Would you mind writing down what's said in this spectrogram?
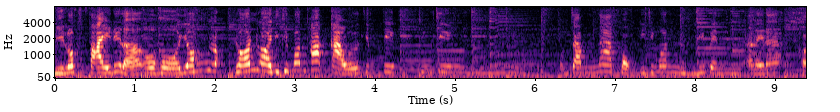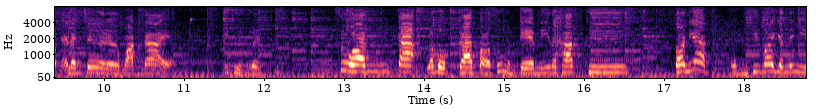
มีรถไฟด้วยเหรอ โอ้โห ย้อนย้อนรอยดิจิมอนภาคเก่าจิ๊บจิ๊บจริงๆผมจำหน้าปกดิจิมอนที่เป็นอะไรนะคอร์ดแอลเลนเจอร์วันได้อะที่ถึงเลย ส่วนกะระบบการต่อสู้ของเกมนี้นะครับ คือ ตอนนี้ผมคิดว่ายังไม่มี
